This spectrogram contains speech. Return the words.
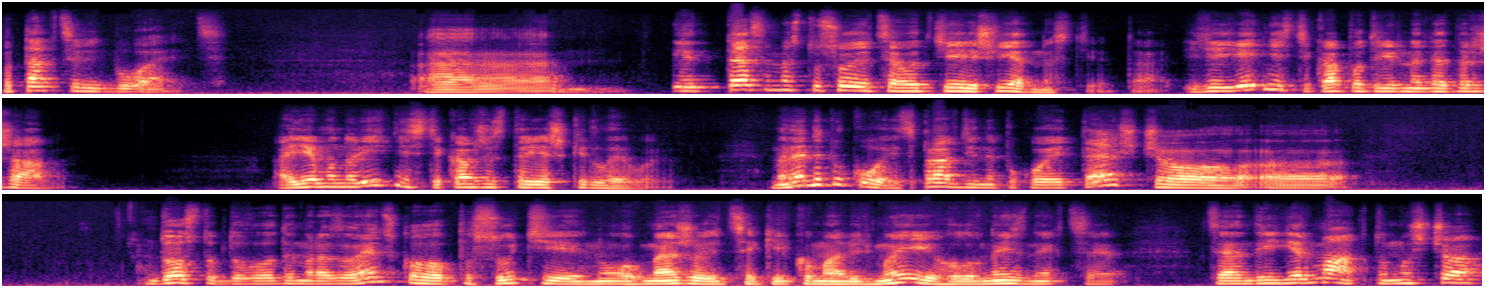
Отак це відбувається. Е, і те саме стосується от тієї ж єдності. Та. Є єдність, яка потрібна для держави, а є монолітність, яка вже стає шкідливою. Мене непокоїть, справді непокоїть те, що е, доступ до Володимира Зеленського, по суті, ну, обмежується кількома людьми, і головний з них це, це Андрій Єрмак. Тому що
